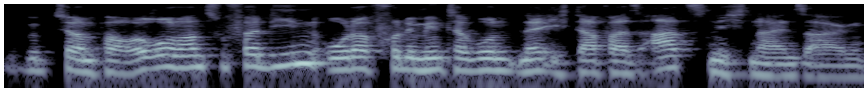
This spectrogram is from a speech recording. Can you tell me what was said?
gibt es ja ein paar Euro dran zu verdienen, oder vor dem Hintergrund, ne, ich darf als Arzt nicht Nein sagen?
